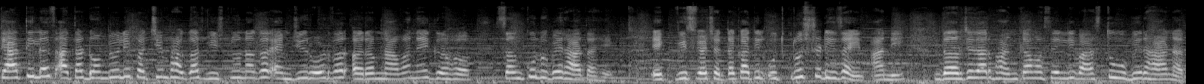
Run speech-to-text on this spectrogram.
त्यातीलच आता डोंबिवली पश्चिम भागात विष्णूनगर एम जी रोडवर अरम नावाने ग्रह संकुल उभे राहत आहे. एकवीसव्या शतकातील उत्कृष्ट डिझाईन आणि दर्जेदार बांधकाम असलेली वास्तू उभी राहणार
